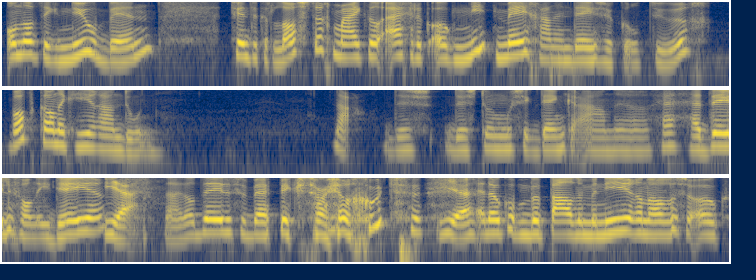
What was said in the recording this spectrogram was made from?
Omdat ik nieuw ben, vind ik het lastig, maar ik wil eigenlijk ook niet meegaan in deze cultuur. Wat kan ik hieraan doen? Nou, dus, dus toen moest ik denken aan uh, het delen van ideeën. Ja. Nou, dat deden ze bij Pixar heel goed. Ja. en ook op een bepaalde manier. En hadden ze ook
